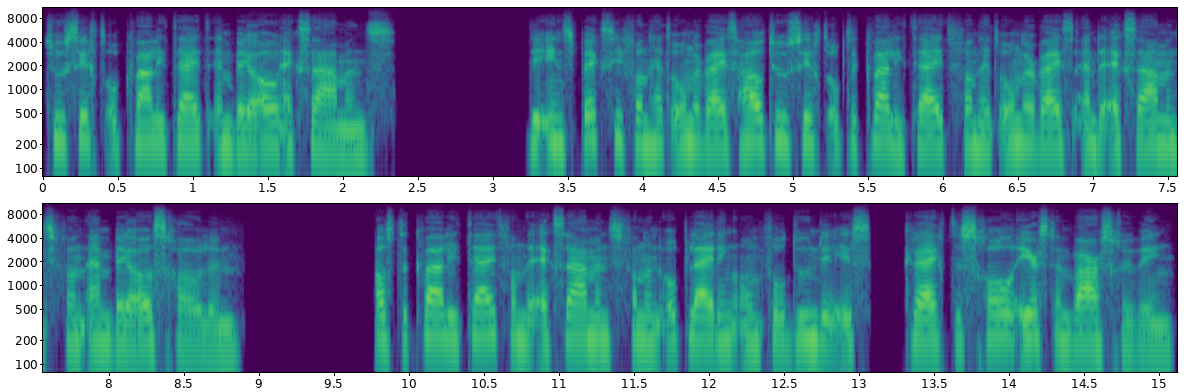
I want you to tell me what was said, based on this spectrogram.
Toezicht op kwaliteit MBO-examens. De inspectie van het onderwijs houdt toezicht op de kwaliteit van het onderwijs en de examens van MBO-scholen. Als de kwaliteit van de examens van een opleiding onvoldoende is, krijgt de school eerst een waarschuwing.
